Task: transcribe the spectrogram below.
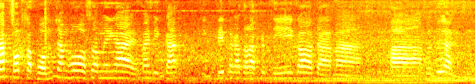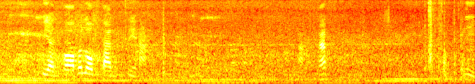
ครับพบกับผมช่างโฮซ่อมง่ายๆไม่มีกะอีกคลิปนะครับสำหรับคลิปนี้ก็จะมาพาเพื่อนๆ เปลี่ยนคอพัดลมกันนี่ฮะครับ นี่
